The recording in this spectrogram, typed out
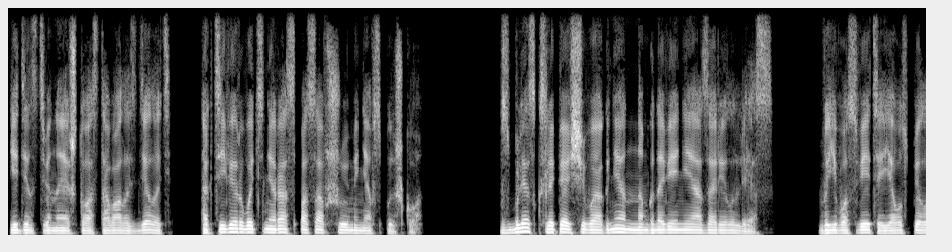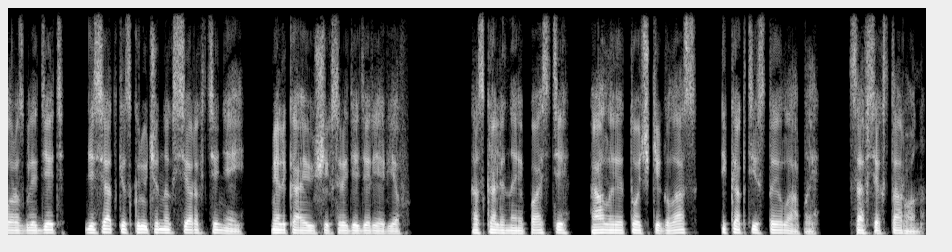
Единственное, что оставалось делать, активировать не раз спасавшую меня вспышку. Взблеск слепящего огня на мгновение озарил лес. В его свете я успел разглядеть десятки скрюченных серых теней, мелькающих среди деревьев. Оскаленные пасти, алые точки глаз и когтистые лапы со всех сторон.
